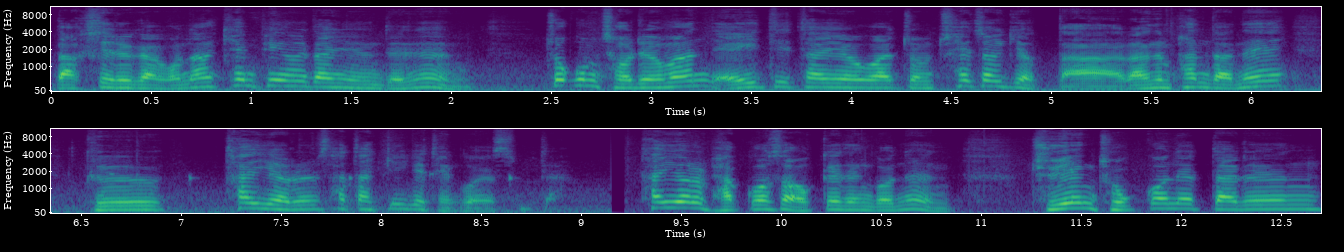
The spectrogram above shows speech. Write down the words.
낚시를 가거나 캠핑을 다니는 데는 조금 저렴한 AT 타이어가 좀 최적이었다 라는 판단에 그 타이어를 사다 끼게 된 거였습니다. 타이어를 바꿔서 얻게 된 거는 주행 조건에 따른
